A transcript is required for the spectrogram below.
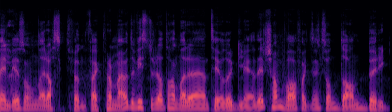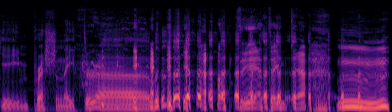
veldig sånn raskt fun fact fra meg. Du Visste du at han der Theodor Gleditsch Han var faktisk sånn Dan Børge-impressionator? eh. Det tenker jeg. Mm.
